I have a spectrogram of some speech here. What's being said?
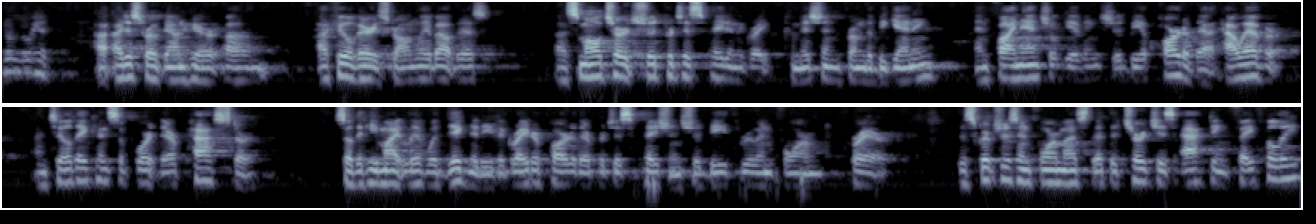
Go ahead. I, I just wrote down here, um, I feel very strongly about this. A small church should participate in the Great Commission from the beginning, and financial giving should be a part of that. However, until they can support their pastor so that he might live with dignity, the greater part of their participation should be through informed prayer. The scriptures inform us that the church is acting faithfully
